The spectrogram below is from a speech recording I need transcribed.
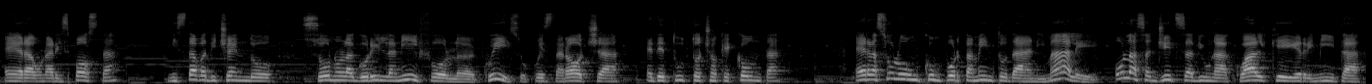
Era una risposta? Mi stava dicendo sono la gorilla Nifol qui su questa roccia ed è tutto ciò che conta? Era solo un comportamento da animale o la saggezza di una qualche eremita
